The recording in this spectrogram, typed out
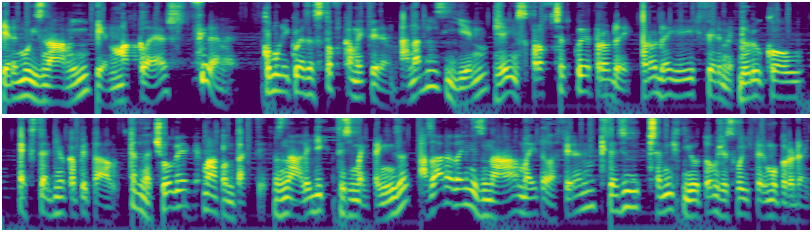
Jeden můj známý je makléř firem komunikuje se stovkami firm a nabízí jim, že jim zprostředkuje prodej, prodej jejich firmy do rukou externího kapitálu. Tenhle člověk má kontakty, zná lidi, kteří mají peníze a zároveň zná majitele firm, kteří přemýšlí o tom, že svoji firmu prodají.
